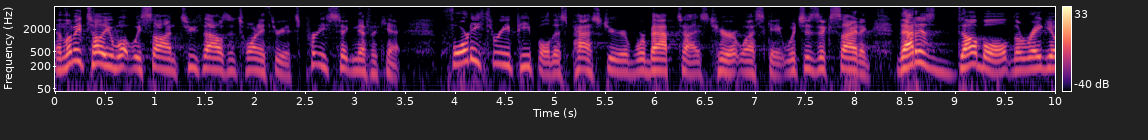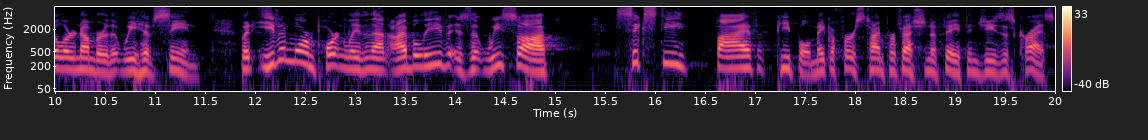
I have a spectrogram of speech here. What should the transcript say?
And let me tell you what we saw in 2023. It's pretty significant. 43 people this past year were baptized here at Westgate, which is exciting. That is double the regular number that we have seen. But even more importantly than that, I believe, is that we saw 65 people make a first time profession of faith in Jesus Christ.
